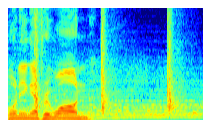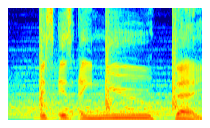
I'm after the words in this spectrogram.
Morning, everyone. This is a new day.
